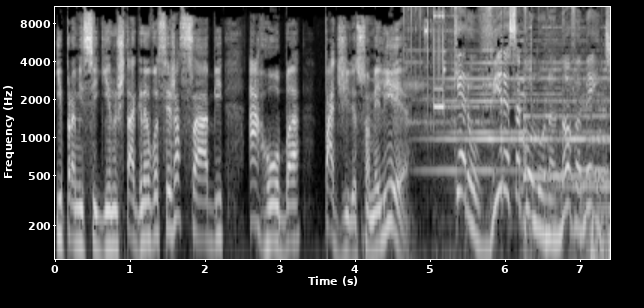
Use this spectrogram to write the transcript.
e para me seguir no Instagram você já sabe, arroba Padilha Sommelier. Quer ouvir essa coluna novamente?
